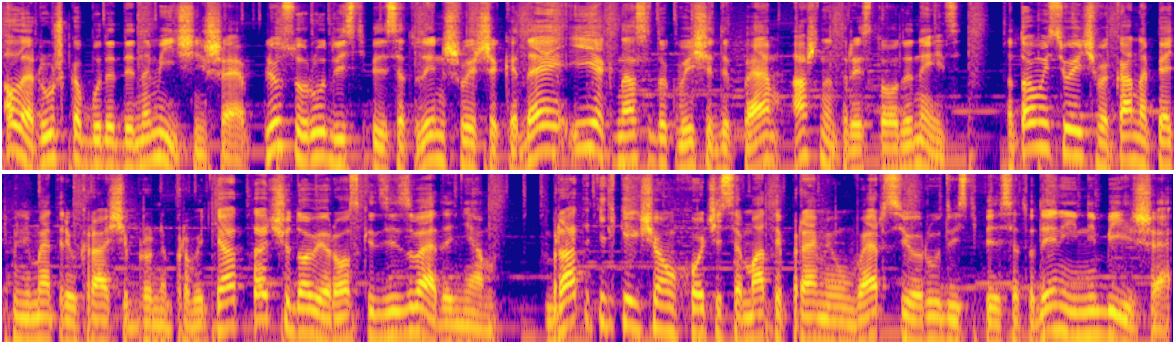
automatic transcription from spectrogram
Але ружка буде динамічніше, плюс у Ру-251 швидше кидає і як наслідок вище ДПМ аж на 300 одиниць. Натомість у HVK на 5 мм краще бронепробиття та чудовий розкид зі зведенням. Брати тільки якщо вам хочеться мати преміум версію RU 251 і не більше.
